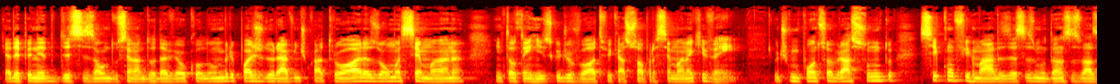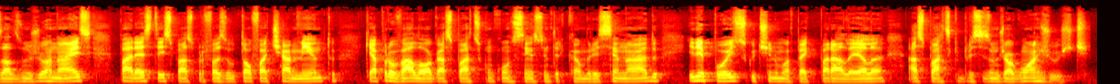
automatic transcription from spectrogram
que a depender da decisão do senador Davi Alcolumbre pode durar 24 horas ou uma semana, então tem risco de o voto ficar só para a semana que vem. Último ponto sobre o assunto: se confirmadas essas mudanças vazadas nos jornais, parece ter espaço para fazer o tal fatiamento, que é aprovar logo as partes com consenso entre Câmara e Senado e depois, discutindo uma PEC paralela, as partes que precisam de algum ajuste.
